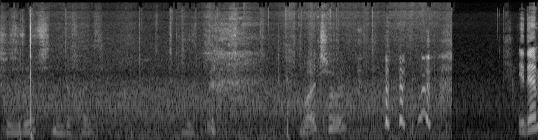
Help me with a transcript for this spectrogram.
Що зручно Техас? Бачили? Ідем?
